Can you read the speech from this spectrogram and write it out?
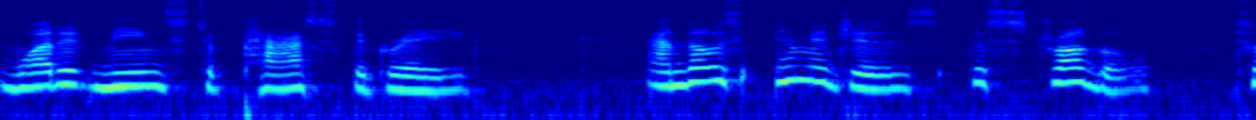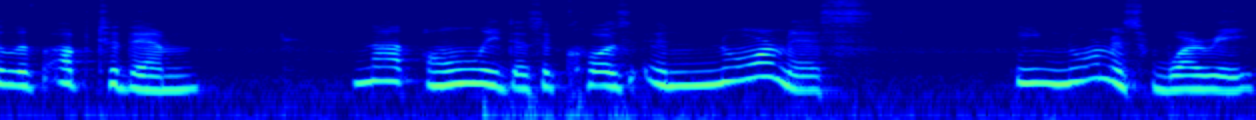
what it means to pass the grade. And those images, the struggle to live up to them, not only does it cause enormous enormous worry,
